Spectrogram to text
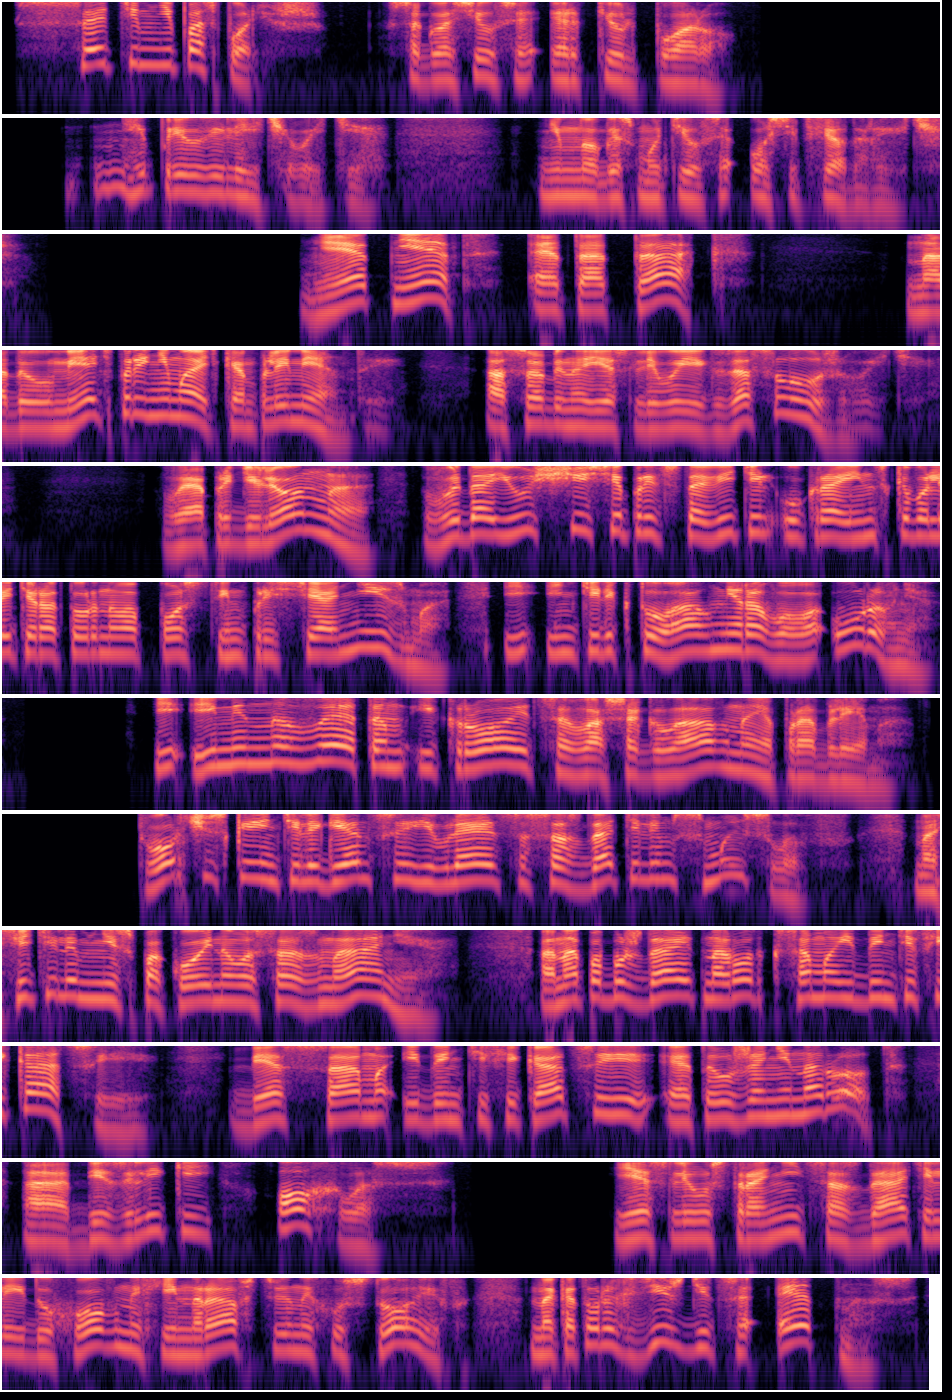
«С этим не поспоришь», — согласился Эркюль Пуаро. «Не преувеличивайте», — немного смутился Осип Федорович. «Нет-нет, это так. Надо уметь принимать комплименты, особенно если вы их заслуживаете. Вы определенно выдающийся представитель украинского литературного постимпрессионизма и интеллектуал мирового уровня. И именно в этом и кроется ваша главная проблема. Творческая интеллигенция является создателем смыслов, носителем неспокойного сознания. Она побуждает народ к самоидентификации. Без самоидентификации это уже не народ, а безликий охлос. Если устранить создателей духовных и нравственных устоев, на которых зиждется этнос,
